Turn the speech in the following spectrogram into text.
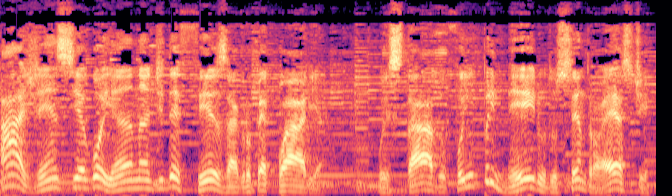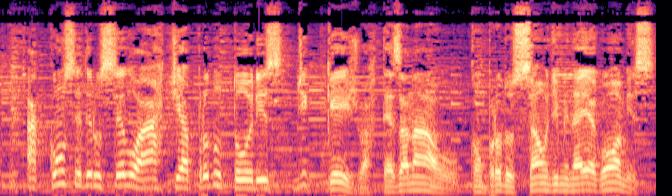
à Agência Goiana de Defesa Agropecuária. O estado foi o primeiro do Centro-Oeste a conceder o selo arte a produtores de queijo artesanal, com produção de Minéia Gomes,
